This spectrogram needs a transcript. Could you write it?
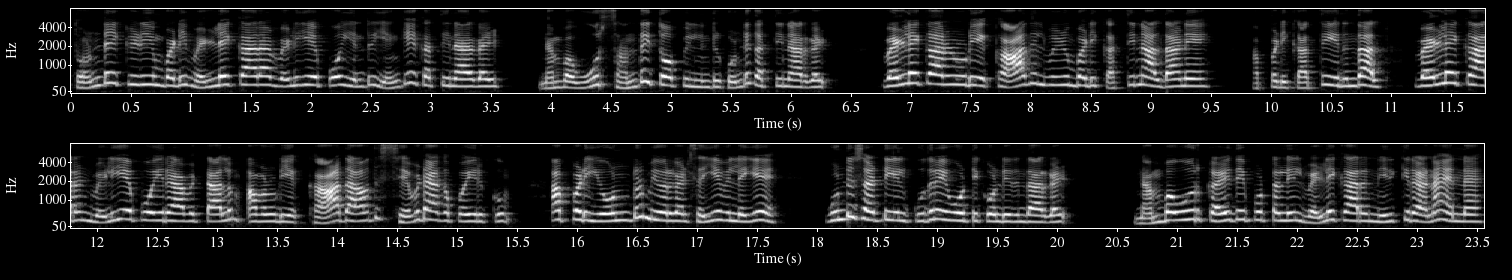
தொண்டை கிழியும்படி வெள்ளைக்காரா வெளியே போய் என்று எங்கே கத்தினார்கள்? நம்ம ஊர் சந்தை தோப்பில் நின்று கொண்டு கத்தினார்கள். வெள்ளைக்காரனுடைய காதில் விழும்படி கத்தினால்தானே? அப்படி கத்தி இருந்தால் வெள்ளைக்காரன் வெளியே போயிராவிட்டாலும் அவனுடைய காதாவது செவிடாக போயிருக்கும். அப்படி ஒன்றும் இவர்கள் செய்யவில்லையே. குண்டு சட்டியில் குதிரை ஓட்டிக் கொண்டிருந்தார்கள். நம்ம ஊர் கழுதை பொட்டலில் வெள்ளைக்காரன் இருக்கிறானா என்ன?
